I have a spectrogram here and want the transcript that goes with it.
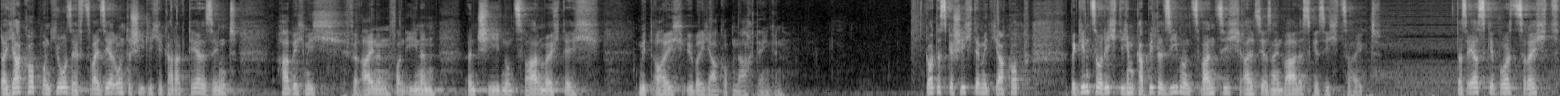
Da Jakob und Josef zwei sehr unterschiedliche Charaktere sind, habe ich mich für einen von ihnen entschieden. Und zwar möchte ich mit euch über Jakob nachdenken. Gottes Geschichte mit Jakob beginnt so richtig im Kapitel 27, als er sein wahres Gesicht zeigt. Das Erstgeburtsrecht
